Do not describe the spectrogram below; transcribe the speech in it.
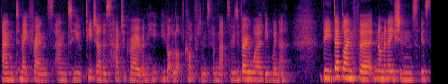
and to make friends and to teach others how to grow. And he, he got a lot of confidence from that. So he was a very worthy winner. The deadline for nominations is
